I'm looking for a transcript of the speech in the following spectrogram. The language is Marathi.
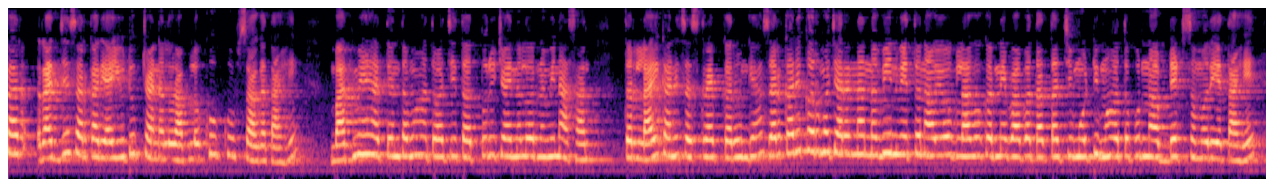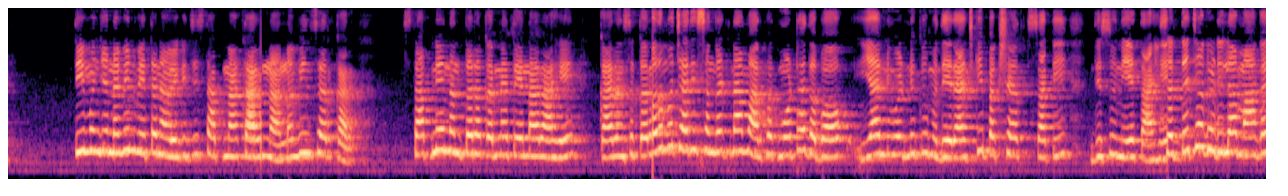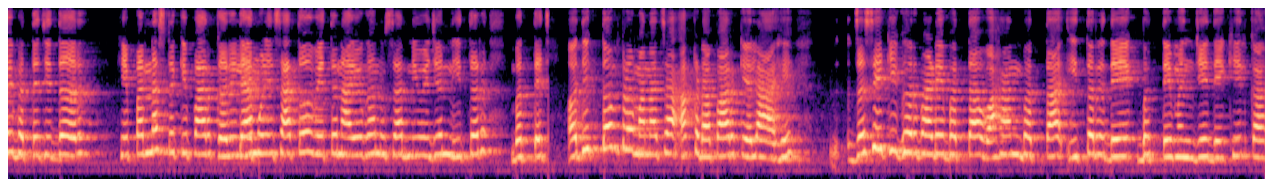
नमस्कार. राज्य सरकार या यूट्यूब चॅनलवर आपलं खूप खूप स्वागत आहे. बातमी आहे अत्यंत महत्त्वाची तत्पूर्वी चॅनलवर नवीन असाल तर लाईक आणि सबस्क्राईब करून घ्या. सरकारी कर्मचाऱ्यांना नवीन वेतन आयोग लागू करण्याबाबत आताची मोठी महत्त्वपूर्ण अपडेट समोर येत आहे. ती म्हणजे नवीन वेतन आयोगाची स्थापना. कारण नवीन सरकार स्थापनेनंतर करण्यात येणार आहे. कारण स- कर्मचारी संघटनामार्फत मोठा दबाव या निवडणुकीमध्ये राजकीय पक्षासाठी दिसून येत आहे. सध्याच्या घडीला महागाई भत्त्याचे दर हे पन्नास टक्के पार करेल. त्यामुळे सातवं वेतन आयोगानुसार नियोजन इतर भत्त्याचे अधिकतम प्रमाणाचा आकडा पार केला आहे. जसे की घरभाडे भत्ता वाहन भत्ता इतर देयक भत्ते म्हणजे देखील का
